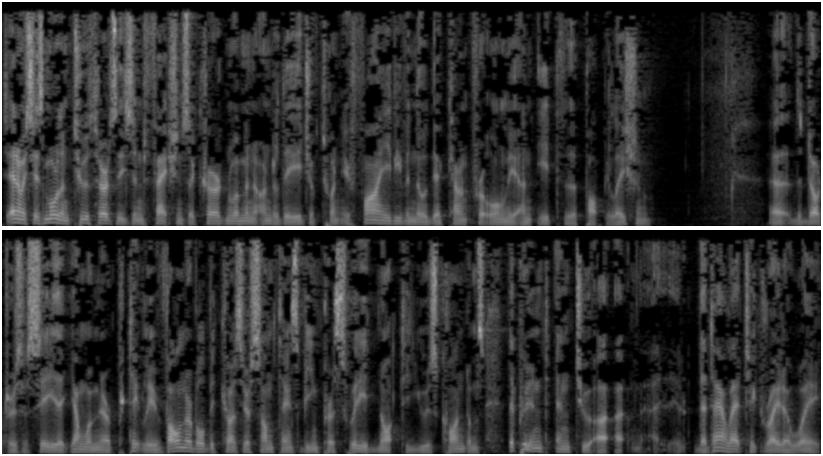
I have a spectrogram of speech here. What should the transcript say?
So anyway, it says more than two-thirds of these infections occurred in women under the age of 25, even though they account for only an eighth of the population. Uh, the doctors who say that young women are particularly vulnerable because they're sometimes being persuaded not to use condoms. They put into a, a, the dialectic right away.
